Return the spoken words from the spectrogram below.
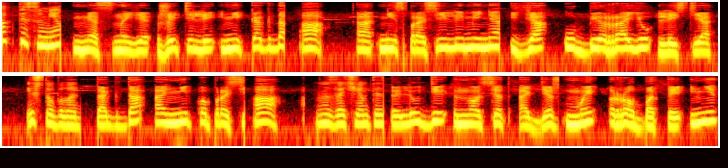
Как ты сумел? Местные жители никогда а, а не спросили меня, я убираю листья. И что было? Тогда они попросили, а Ну зачем ты... люди носят одежду, мы роботы, не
